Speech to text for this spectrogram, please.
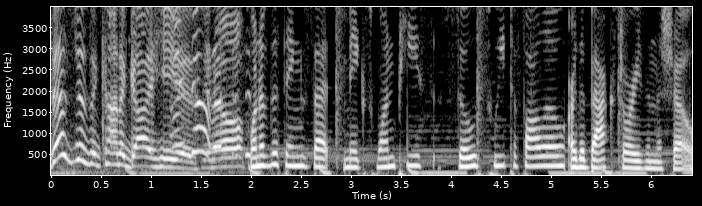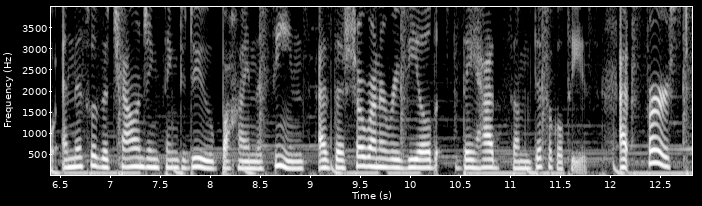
that's just the kind of guy he is, you know? One of the things that makes One Piece so sweet to follow are the backstories in the show, and this was a challenging thing to do behind the scenes, as the showrunner revealed they had some difficulties. At first,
